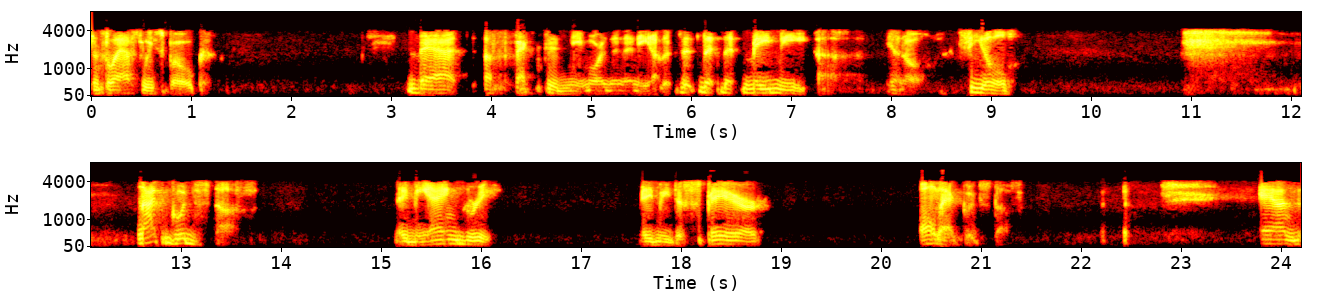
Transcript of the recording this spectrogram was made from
since last we spoke that affected me more than any other, that, that, that made me, uh, you know, feel not good stuff, made me angry, made me despair, all that good stuff. And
